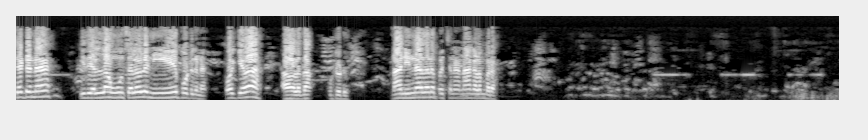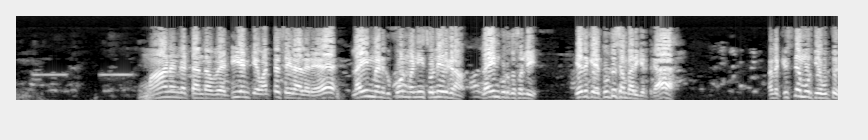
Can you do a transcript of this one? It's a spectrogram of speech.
செட்டுன இது எல்லாம் உன் செலவுல நீயே போட்டுக்கின. ஓகேவா? அவ்வளவுதான். விட்டுடு. நான் நின்னாதானே பிரச்சனை. நான் கிளம்புறேன். மானங்கட்ட அந்த டிஎம்கே வட்ட செயலாளரு லைன்மேனுக்கு போன் பண்ணி சொல்லி இருக்கிறான் லைன் கொடுக்க சொல்லி. எதுக்கு? துட்டு சம்பாதிக்கிறதுக்கா? அந்த கிருஷ்ணமூர்த்தியை விட்டு.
